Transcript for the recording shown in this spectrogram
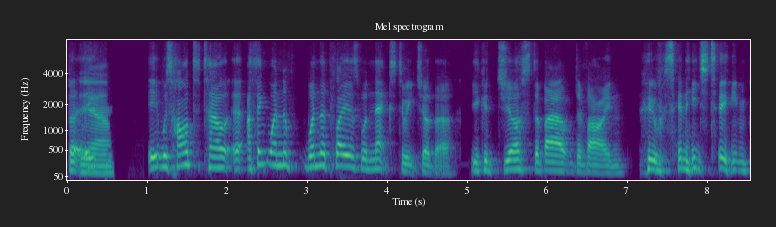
But yeah, it was hard to tell. I think when the when the players were next to each other, you could just about divine who was in each team.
